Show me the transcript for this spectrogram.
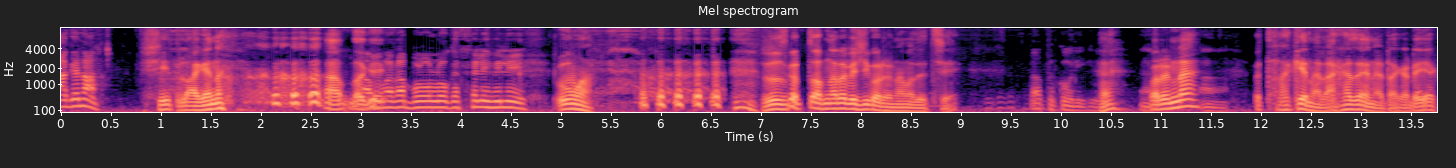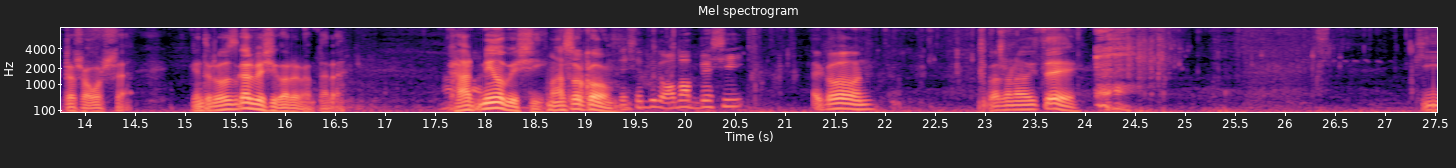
লাগে না? শীত লাগে না? আপনাকে? আপনারা বড় লোকের ছেলে ফিলি উমা। রোজগার তো আপনারা বেশি করেন আমাদের চেয়ে। তা তো করি। হ্যাঁ? করেন না? হ্যাঁ। থাকে না রাখা যায় না টাকাটাই একটা সমস্যা। কিন্তু রোজগার বেশি করেন আপনারা। খাটনিও বেশি মাছও কম। দেশের দিকে অভাব বেশি। এখন ঘটনা হয়েছে কি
